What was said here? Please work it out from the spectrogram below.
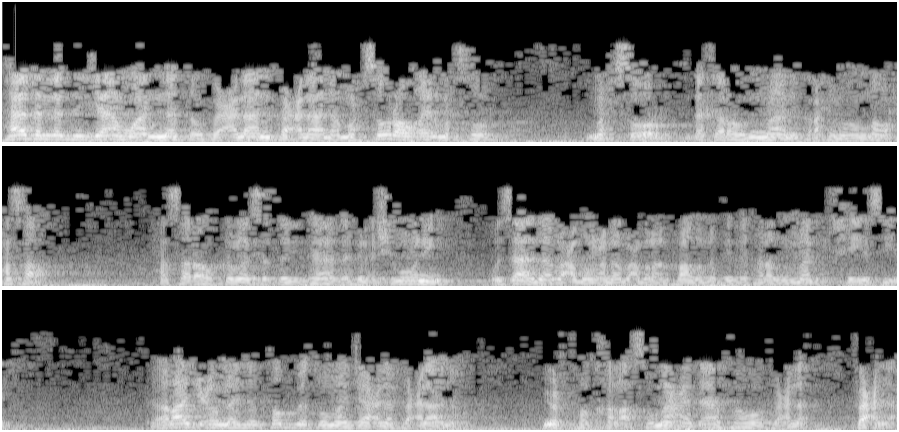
هذا الذي جاء مؤنثه فعلان فعلان محصور أو غير محصور؟ محصور. ذكره ابن مالك رحمه الله وحصره. حصره كما ستجد هذا في الأشموني وزاد بعضهم على بعض الألفاظ التي ذكرها ابن مالك شيء يسير. فراجعوا أجل تضبطوا ما جعل فعلانا. يحفظ خلاص وما عداه فهو فعلا فعلا.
